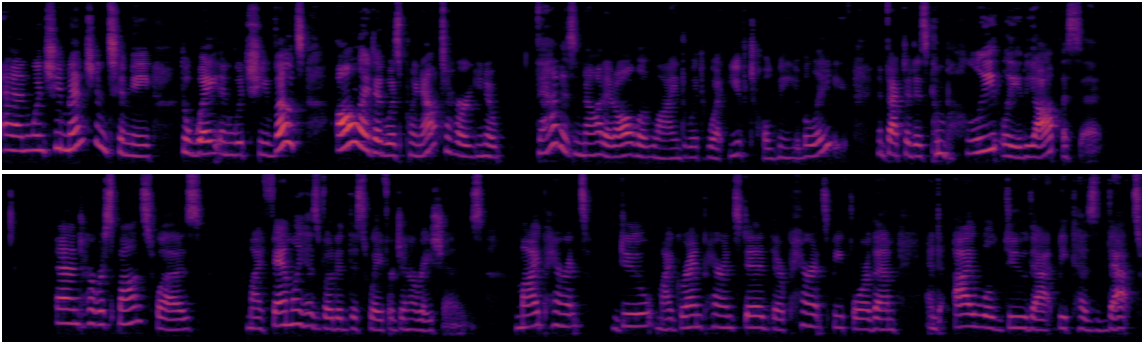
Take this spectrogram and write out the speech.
And when she mentioned to me the way in which she votes, all I did was point out to her, you know, that is not at all aligned with what you've told me you believe. In fact, it is completely the opposite. And her response was, My family has voted this way for generations. My parents do, my grandparents did, their parents before them, and I will do that because that's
